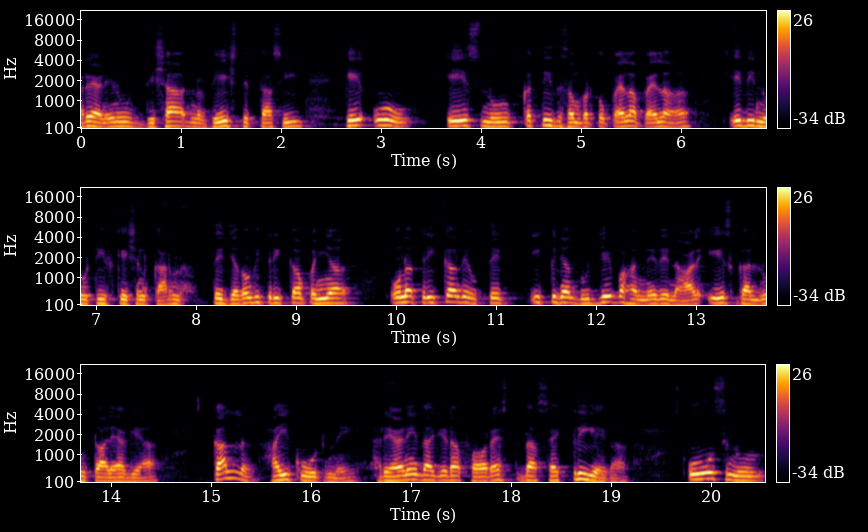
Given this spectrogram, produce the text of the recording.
ਹਰਿਆਣੇ ਨੂੰ ਦਿਸ਼ਾ ਨਿਰਦੇਸ਼ ਦਿੱਤਾ ਸੀ ਕਿ ਉਹ ਇਸ ਨੂੰ 31 ਦਸੰਬਰ ਤੋਂ ਪਹਿਲਾਂ ਪਹਿਲਾਂ ਇਹਦੀ ਨੋਟੀਫਿਕੇਸ਼ਨ ਕਰਨ ਤੇ ਜਦੋਂ ਵੀ ਤਰੀਕਾਂ ਪਈਆਂ, ਉਹਨਾਂ ਤਰੀਕਾਂ ਦੇ ਉੱਤੇ ਇੱਕ ਜਾਂ ਦੂਜੇ ਬਹਾਨੇ ਦੇ ਨਾਲ ਇਸ ਗੱਲ ਨੂੰ ਟਾਲਿਆ ਗਿਆ। ਕੱਲ ਹਾਈ ਕੋਰਟ ਨੇ ਹਰਿਆਣੇ ਦਾ ਜਿਹੜਾ ਫੋਰੈਸਟ ਦਾ ਸੈਕਟਰੀ ਹੈਗਾ, ਉਸ ਨੂੰ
